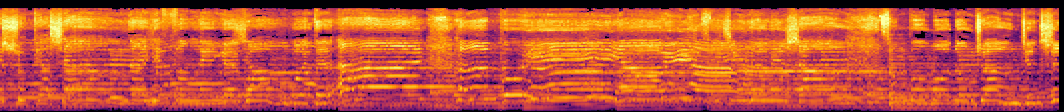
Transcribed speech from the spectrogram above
夜树飘香，那夜风恋月光，我的爱很不一样。最近的脸上从不抹浓妆，坚持。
